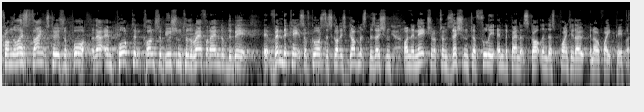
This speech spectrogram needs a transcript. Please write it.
from the list thanks to his report, their important contribution to the referendum debate. It vindicates, of course, the Scottish Government's position on the nature of transition to a fully independent Scotland, as pointed out in our White Paper.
